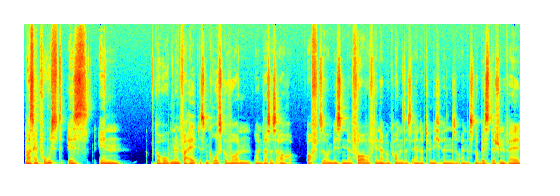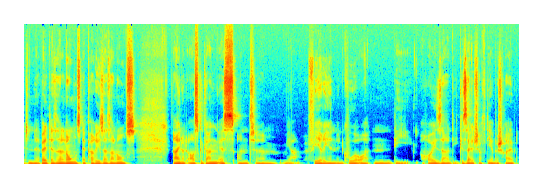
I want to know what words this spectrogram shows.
Marcel Proust ist in gehobenen Verhältnissen groß geworden und das ist auch oft so ein bisschen der Vorwurf, den er bekommt, dass er natürlich in so einer snobistischen Welt, in der Welt der Salons, der Pariser Salons, ein- und ausgegangen ist und ähm, ja, Ferien in Kurorten, die Häuser, die Gesellschaft, die er beschreibt,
